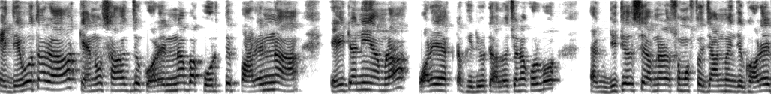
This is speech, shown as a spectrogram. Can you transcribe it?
এই দেবতারা কেন সাহায্য করেন না বা করতে পারেন না, এইটা নিয়ে আমরা পরে একটা ভিডিওতে আলোচনা করব। এক ডিটেলসে আপনারা সমস্ত জানবেন যে ঘরের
